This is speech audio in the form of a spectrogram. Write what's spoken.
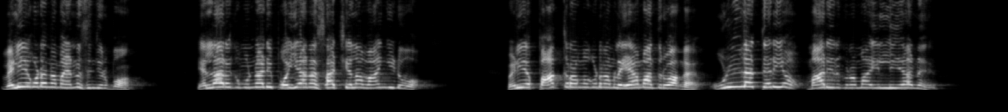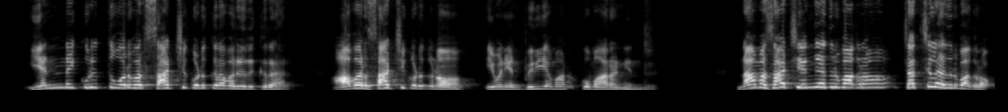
வெளியே கூட நம்ம என்ன செஞ்சுருப்போம்? எல்லாருக்கும் முன்னாடி பொய்யான சாட்சியெல்லாம் வாங்கிடுவோம். வெளியே பார்க்குறவங்க கூட நம்மளை ஏமாந்துருவாங்க. உள்ள தெரியும் மாறி இருக்கிறோமா? இல்லையான்னு. என்னை குறித்து ஒருவர் சாட்சி கொடுக்கிறவர் இருக்கிறார். அவர் சாட்சி கொடுக்கணும். இவன் என் பிரியமான குமாரன் என்று. நாம சாட்சி எங்க எதிர்பார்க்குறோம்? சர்ச்சில் எதிர்பார்க்குறோம்.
